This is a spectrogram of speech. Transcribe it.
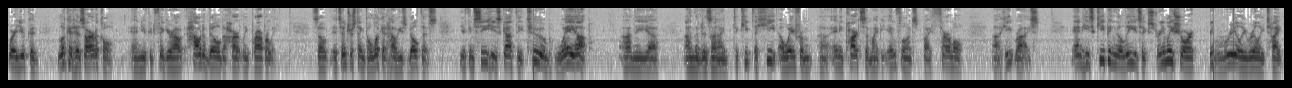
where you could look at his article and you could figure out how to build a Hartley properly. So it's interesting to look at how he's built this you can see he's got the tube way up on the uh, on the design to keep the heat away from uh, any parts that might be influenced by thermal uh, heat rise. And he's keeping the leads extremely short, really, really tight,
